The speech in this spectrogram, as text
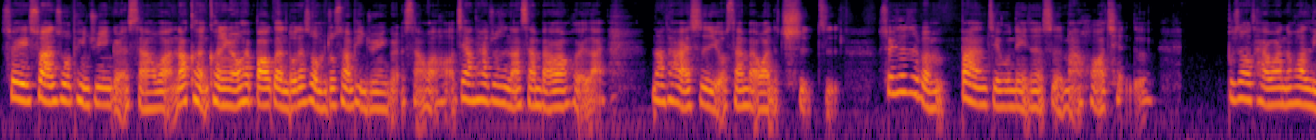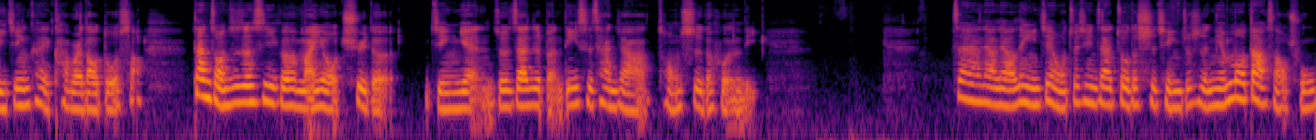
所以虽然说平均一个人三万，那可能可能有人会包更多，但是我们就算平均一个人三万好，这样他就是拿三百万回来，那他还是有三百万的赤字，所以在日本办结婚礼真的是蛮花钱的，不知道台湾的话礼金可以 cover 到多少，但总之这是一个蛮有趣的经验，就是在日本第一次参加同事的婚礼。再来聊聊另一件我最近在做的事情，就是年末大扫除。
